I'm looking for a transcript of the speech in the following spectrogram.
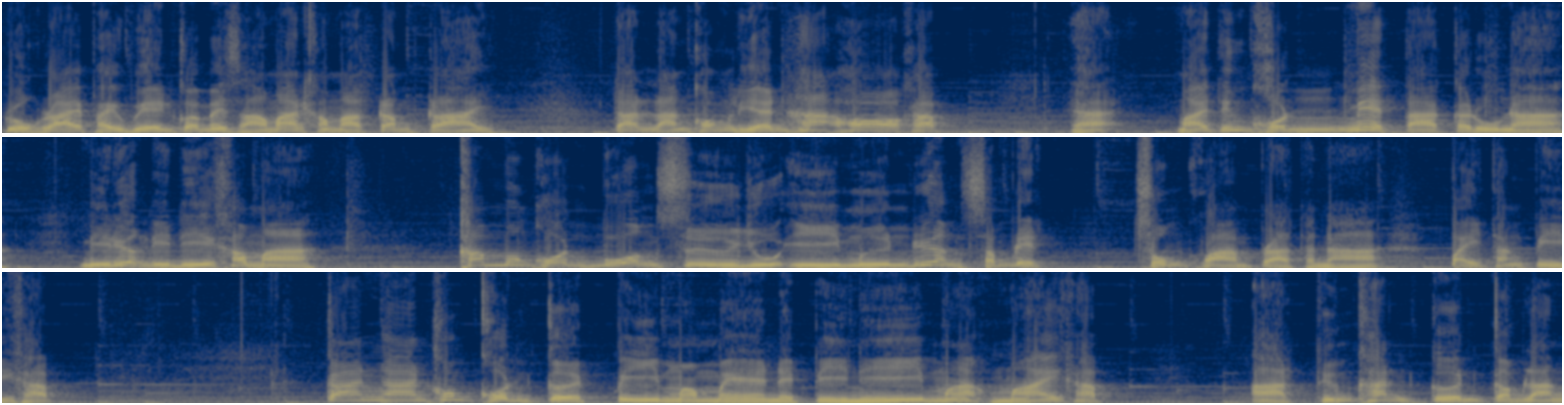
โรคร้ายภัยเวรก็ไม่สามารถเข้ามากล้ำกลาย ด้านหลังของเหรียญห้าห่อครับนะฮะหมายถึงคนเมตตากรุณา มีเรื่องดีๆเข้ามาคำมงคลบวงซื่ออยู่อีหมื่นเรื่องสำเร็จสมความปรารถนาไปทั้งปีครับ การงานของคนเกิดปีมาแม่ในปีนี้มากมายครับ อาจถึงขั้นเกินกำลัง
